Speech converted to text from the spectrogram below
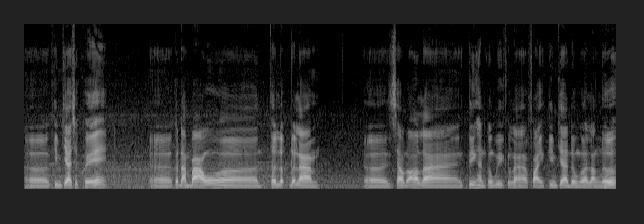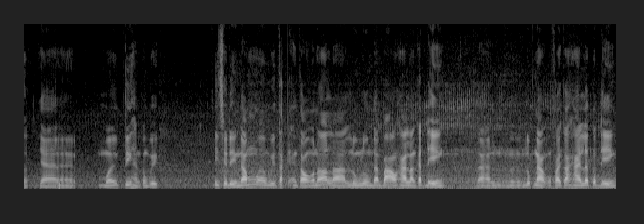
ờ, kiểm tra sức khỏe, ờ, có đảm bảo ờ, thể lực để làm sau đó là tiến hành công việc là phải kiểm tra đồ nghề lần nữa và mới tiến hành công việc. Sự điện nóng nguyên quy tắc an toàn của nó là luôn luôn đảm bảo hai lần cách điện là lúc nào cũng phải có hai lớp cách điện.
